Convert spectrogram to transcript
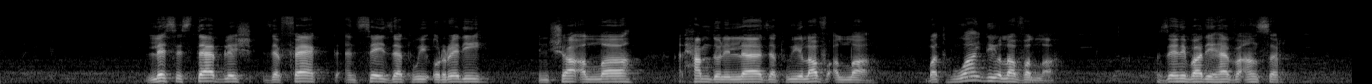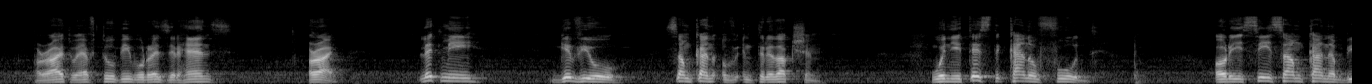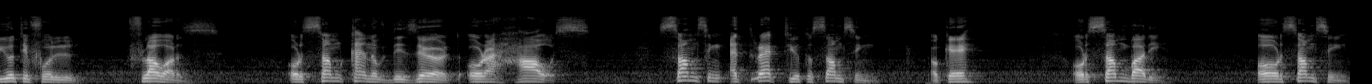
Let's establish the fact and say that we already, inshallah, alhamdulillah, that we love Allah. But why do you love Allah? Does anybody have an answer? All right, we have two people raise their hands. All right, let me give you some kind of introduction. When you taste the kind of food, or you see some kind of beautiful flowers, or some kind of dessert, or a house, something attract you to something, okay? Or somebody, or something,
